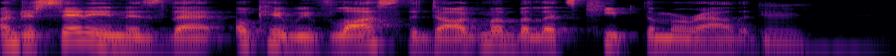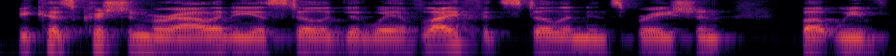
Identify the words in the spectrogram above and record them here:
understanding is that, okay, we've lost the dogma, but let's keep the morality. Mm. Because Christian morality is still a good way of life, it's still an inspiration, but we've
